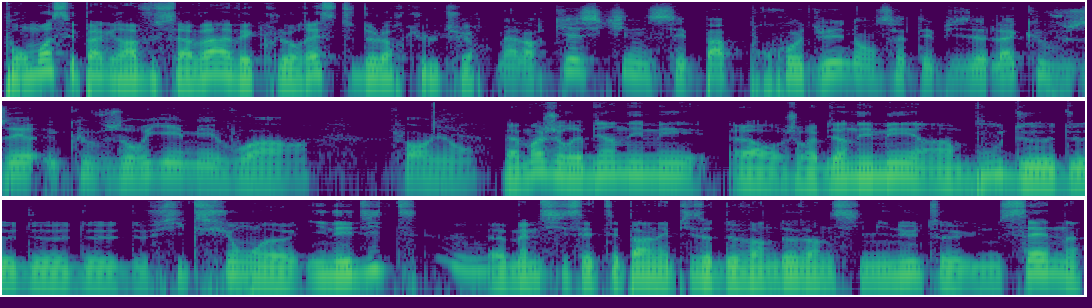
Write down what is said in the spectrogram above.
pour moi, c'est pas grave, ça va avec le reste de leur culture. Mais alors, qu'est-ce qui ne s'est pas produit dans cet épisode-là que vous, a- que vous auriez aimé voir, Florian? Bah moi j'aurais bien aimé, alors j'aurais bien aimé un bout de, de, de, de- de fiction euh, inédite, Mm. euh, même si c'était pas un épisode de 22-26 minutes, euh, une scène.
